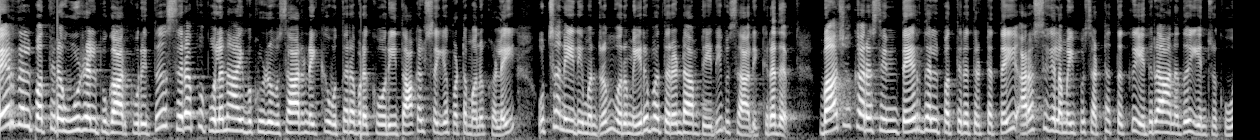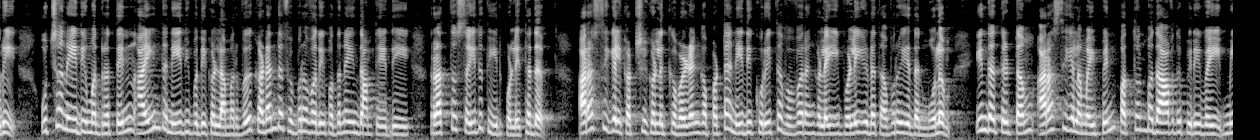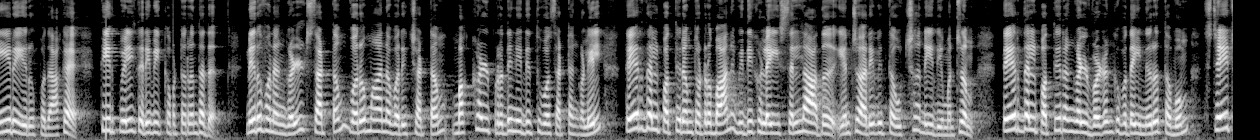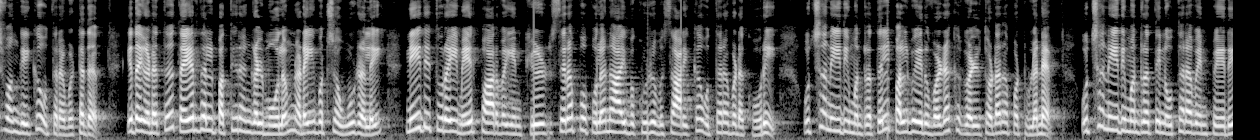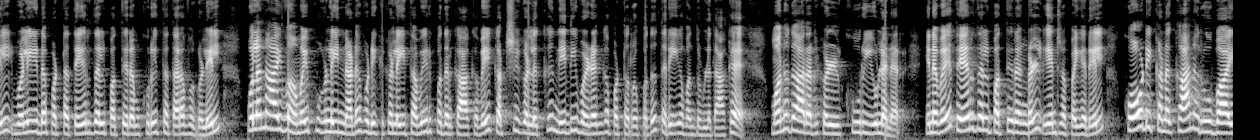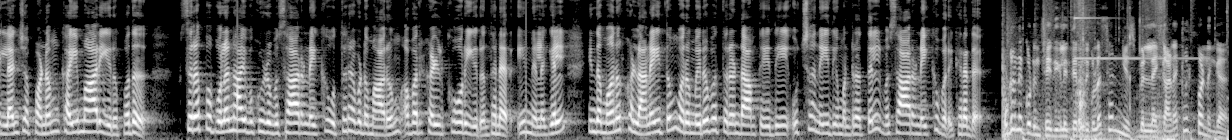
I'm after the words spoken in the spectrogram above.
தேர்தல் பத்திர ஊழல் புகார் குறித்து சிறப்பு புலனாய்வு குழு விசாரணைக்கு உத்தரவிடக் கோரி தாக்கல் செய்யப்பட்ட மனுக்களை உச்சநீதிமன்றம் வரும் இருபத்தி இரண்டாம் தேதி விசாரிக்கிறது. பாஜக அரசின் தேர்தல் பத்திர திட்டத்தை அரசியலமைப்பு சட்டத்துக்கு எதிரானது என்று கூறி உச்சநீதிமன்றத்தின் ஐந்து நீதிபதிகள் அமர்வு கடந்த பிப்ரவரி பதினைந்தாம் தேதி ரத்து செய்து தீர்ப்பளித்தது. அரசியல் கட்சிகளுக்கு வழங்கப்பட்ட நிதி குறித்த விவரங்களை வெளியிட தவறியதன் மூலம் இந்த திட்டம் அரசியலமைப்பின் பத்தொன்பதாவது பிரிவை மீறி இருப்பதாக தீர்ப்பில் தெரிவிக்கப்பட்டிருந்தது. நிறுவனங்கள் சட்டம் வருமான வரி சட்டம் மக்கள் பிரதிநிதித்துவ சட்டங்களில் தேர்தல் பத்திரம் தொடர்பான விதிகளை செல்லாது என்று அறிவித்த உச்சநீதிமன்றம் தேர்தல் பத்திரங்கள் வழங்குவதை நிறுத்தவும் ஸ்டேட் வங்கிக்கு உத்தரவிட்டது. இதையடுத்து தேர்தல் பத்திரங்கள் மூலம் நடைபெற்ற ஊழலை நீதித்துறை மேற்பார்வையின் கீழ் சிறப்பு புலனாய்வு குழு விசாரிக்க உத்தரவிடக் கோரி உச்சநீதிமன்றத்தில் பல்வேறு வழக்குகள் தொடரப்பட்டுள்ளன. உச்சநீதிமன்றத்தின் உத்தரவின் பேரில் வெளியிடப்பட்ட தேர்தல் பத்திரம் குறித்த தரவுகளில் புலனாய்வு அமைப்புகளின் நடவடிக்கைகளை தவிர்ப்பதற்காகவே கட்சிகளுக்கு நிதி வழங்கப்பட்டிருப்பது தெரியவந்துள்ளதாக மனுதாரர்கள் கூறியுள்ளனர். எனவே தேர்தல் பத்திரங்கள் என்ற பெயரில் கோடிக்கணக்கான ரூபாய் லஞ்ச பணம் கைமாறி இருப்பது சிறப்பு புலனாய்வு குழு விசாரணைக்கு உத்தரவிடுமாறும் அவர்கள் கோரியிருந்தனர். இந்நிலையில் இந்த மனுக்கள் அனைத்தும் வரும் இருபத்தி இரண்டாம் தேதி உச்சநீதிமன்றத்தில் விசாரணைக்கு வருகிறது. உடனுக்குடன் செய்திகளை தெரிந்து கொள்ள சன் நியூஸ் பெல் கிளிக் பண்ணுங்க.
